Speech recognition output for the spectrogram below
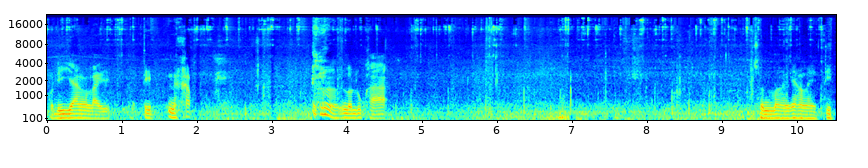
พอดียางอะไรติดนะครับรถลูกค้า ชนมายางอะไรติด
